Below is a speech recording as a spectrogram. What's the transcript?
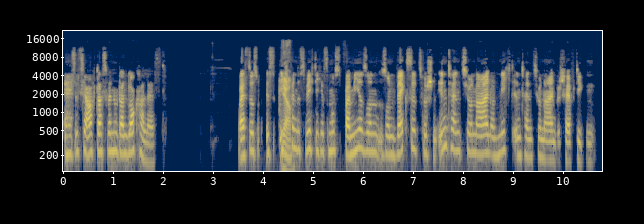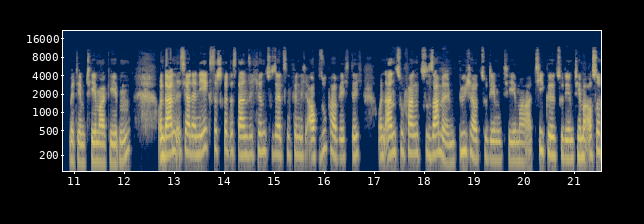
es ist ja auch das, wenn du dann locker lässt. Weißt du, es ist, ich ja. finde es wichtig, es muss bei mir so ein, so ein Wechsel zwischen intentionalen und nicht intentionalen Beschäftigen mit dem Thema geben. Und dann ist ja der nächste Schritt, ist dann sich hinzusetzen, finde ich auch super wichtig und anzufangen zu sammeln. Bücher zu dem Thema, Artikel zu dem Thema, auch so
